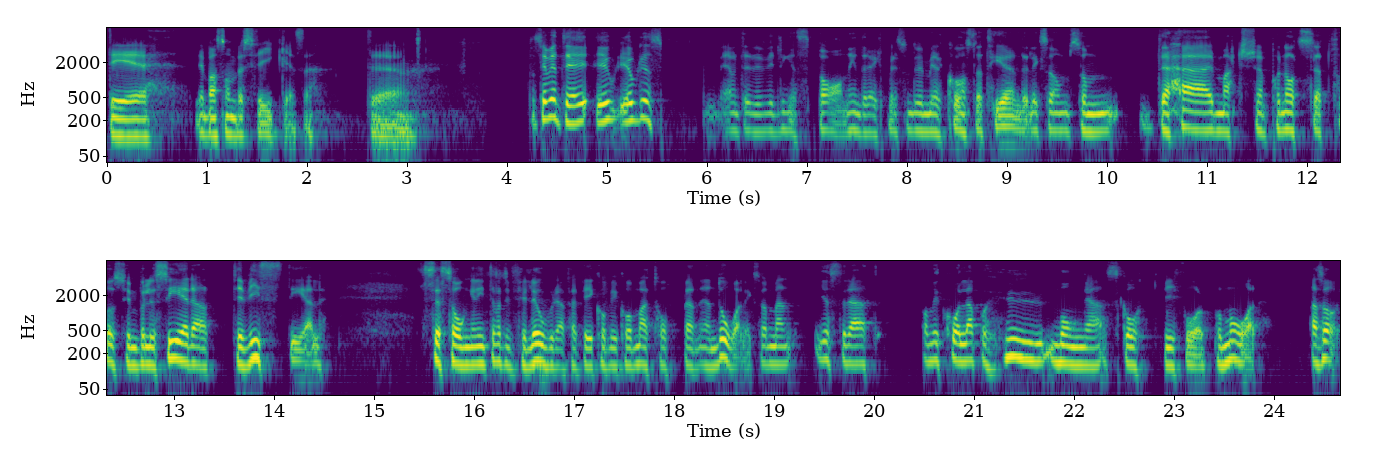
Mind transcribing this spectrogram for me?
det, det är bara en sån besvikelse. Det... Fast jag vet inte, jag, jag gjorde en, jag vet inte, det är ingen spaning direkt, men som det är mer konstaterande liksom som det här matchen på något sätt får symbolisera till viss del säsongen, inte för att vi förlorar, för att vi kommer ju komma toppen ändå. Liksom. Men just det där att om vi kollar på hur många skott vi får på mål. Alltså,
